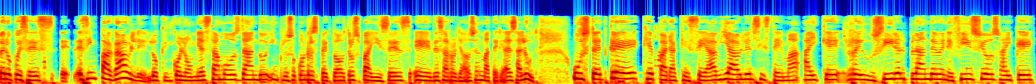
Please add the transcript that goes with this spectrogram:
pero pues es, es impagable lo que en Colombia estamos dando, incluso con respecto a otros países eh, desarrollados en materia de salud. ¿Usted cree que para que sea viable el sistema hay que reducir el plan de beneficios, hay que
